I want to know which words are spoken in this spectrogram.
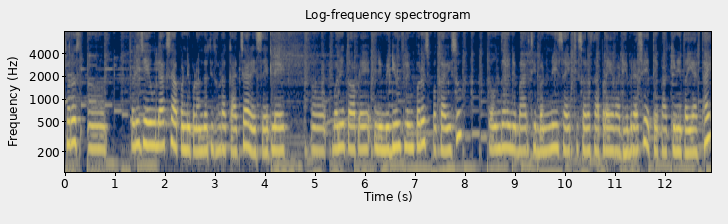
સરસ ચડી જાય એવું લાગશે. આપણને પણ અંદરથી થોડા કાચા રહેશે. એટલે બને તો આપણે એને મીડિયમ ફ્લેમ પર જ પકાવીશું. તો અંદર અને બહારથી બંને સાઈડથી સરસ આપણા એવા ઢેબરા છે તે પાકીને તૈયાર થાય.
